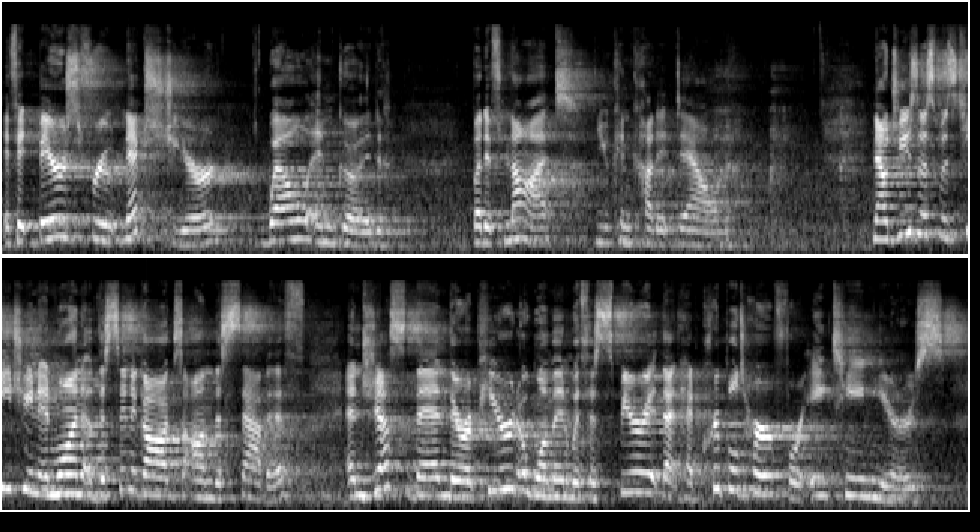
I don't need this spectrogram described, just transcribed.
If it bears fruit next year, well and good. But if not, you can cut it down. Now, Jesus was teaching in one of the synagogues on the Sabbath, and just then there appeared a woman with a spirit that had crippled her for 18 years.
